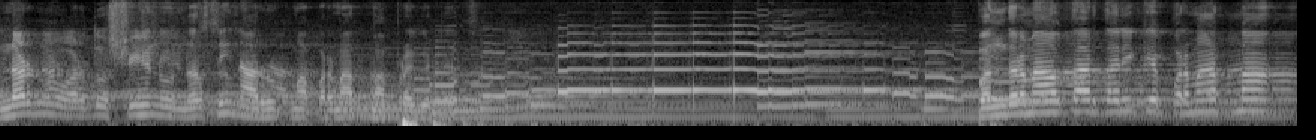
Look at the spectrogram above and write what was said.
નરનું, અર્ધો સિંહનું નરસિંહના રૂપમાં પરમાત્મા પ્રગટે છે. પંદરમા અવતાર તરીકે પરમાત્મા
